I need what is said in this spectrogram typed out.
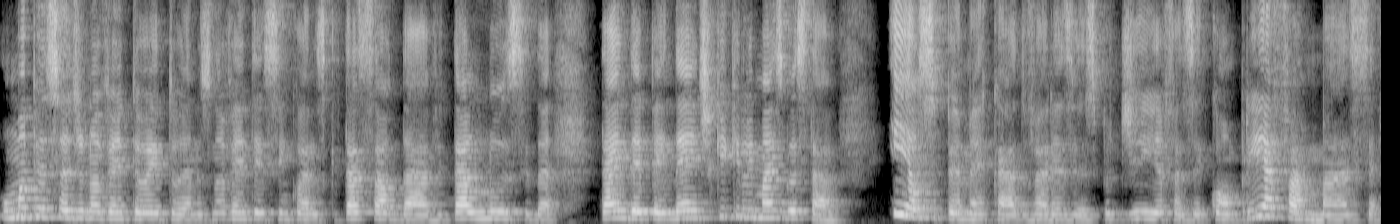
uma pessoa de 98 anos, 95 anos, que está saudável, está lúcida, está independente, o que, que ele mais gostava? Ia ao supermercado várias vezes por dia, fazer compra, ia à farmácia,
